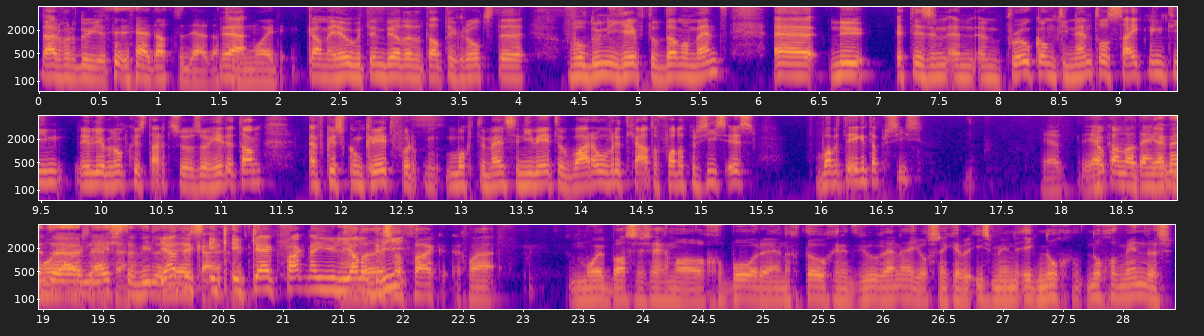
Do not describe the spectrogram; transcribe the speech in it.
Daarvoor doe je het. ja dat, ja, dat Ja. is een mooi ding. Ik kan me heel goed inbeelden dat dat de grootste voldoening geeft op dat moment. Eh, nu, het is een, een, een pro-continental cycling team. Jullie hebben opgestart, zo, zo heet het dan. Even concreet, voor, mochten mensen niet weten waarover het gaat of wat het precies is. Wat betekent dat precies? Ja, jij kan dat denk Jij ik bent mooi de meeste wieler Ja, is, ik, ik kijk vaak naar jullie Ja, alle dat drie. is wel vaak, zeg maar, een mooie Bas is helemaal geboren en getogen in het wielrennen. Jos en ik hebben er iets minder, ik nog, nog wat minder. Dus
